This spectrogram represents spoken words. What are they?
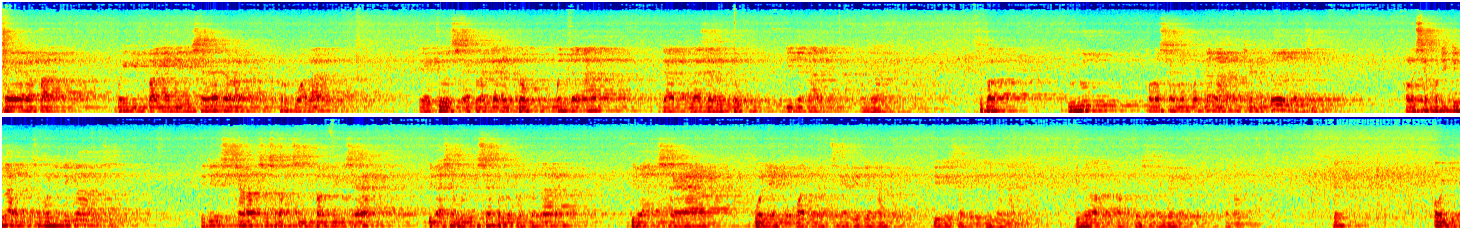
saya dapat mengimbangi diri saya dalam perbualan, yaitu saya belajar untuk mendengar dan belajar untuk didengar orang. Sebab dulu kalau saya mau mendengar, saya mendengar sih. Kalau saya mau didengar, saya mau didengar sih. Jadi sekarang saya sudah seimbang diri saya. Bila saya saya perlu mendengar. Bila saya boleh membuat orang saya didengar, diri saya jadi didengar. Gitu kamu level. Sekarang. Oke? Oh iya,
